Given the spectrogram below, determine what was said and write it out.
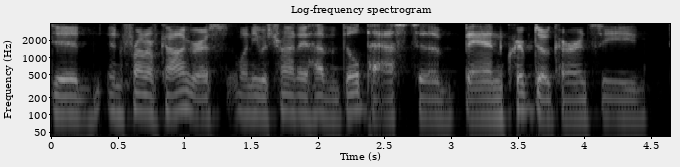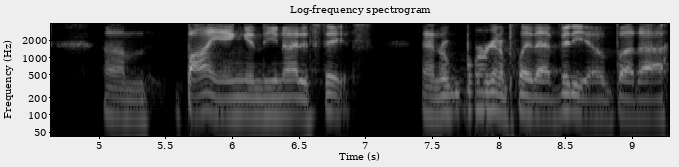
did in front of Congress when he was trying to have a bill passed to ban cryptocurrency um, buying in the United States. And we're going to play that video, but uh,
